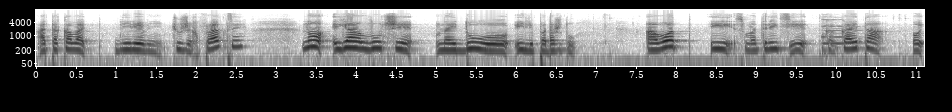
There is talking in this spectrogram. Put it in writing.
атаковать деревни чужих фракций. Но я лучше найду или подожду. А вот и смотрите, какая-то... Ой,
